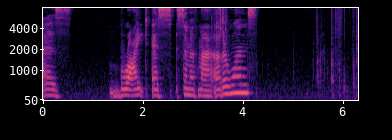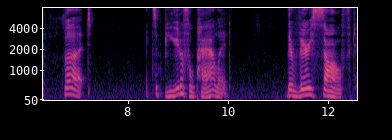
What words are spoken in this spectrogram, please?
as bright as some of my other ones. But it's a beautiful palette. They're very soft.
